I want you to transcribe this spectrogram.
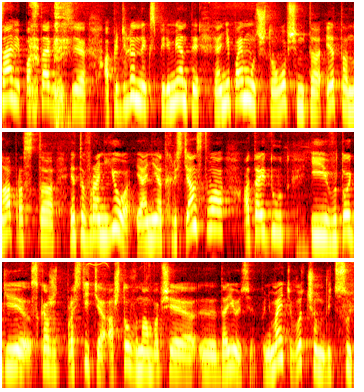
сами поставить э, определенные эксперименты, и они поймут, что, в общем-то, это напросто, это вранье, и они от христианства отойдут, и в итоге скажут, простите, а что вы нам вообще э, даете? Понимаете? Вот в чем ведь суть.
